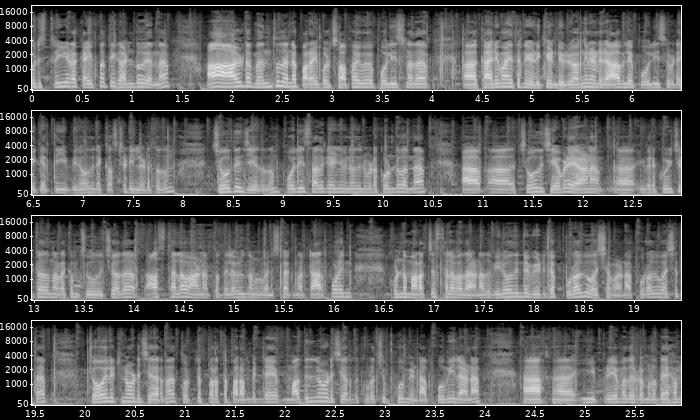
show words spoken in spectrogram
ഒരു സ്ത്രീയുടെ കൈപ്പത്തി കണ്ടു എന്ന് ആ ആളുടെ ബന്ധു തന്നെ പറയുമ്പോൾ സ്വാഭാവികമായി പോലീസിനത് കാര്യമായി തന്നെ എടുക്കേണ്ടി വരും. അങ്ങനെയാണ് രാവിലെ പോലീസ് ഇവിടേക്ക് എത്തി വിനോദിനെ കസ്റ്റഡിയിൽ എടുത്തതും ചോദ്യം ചെയ്തതും. പോലീസ് അത് കഴിഞ്ഞ് വിനോദിനെ ഇവിടെ കൊണ്ടുവന്ന് ചോദിച്ചു എവിടെയാണ് ഇവരെ കുഴിച്ചിട്ടതെന്നടക്കം ചോദിച്ചു. അത് ആ സ്ഥലമാണ് ഇപ്പോൾ നിലവിൽ നമ്മൾ മനസ്സിലാക്കുന്നത് ടാർപോളിൻ കൊണ്ട് മറച്ച സ്ഥലം അതാണ് അത് വിനോദിന്റെ വീടിന്റെ പുറകു വശമാണ്. ആ പുറകു വശത്ത് ടോയ്ലറ്റിനോട് ചേർന്ന് തൊട്ടിപ്പുറത്ത് പറമ്പിന്റെ മതിലിനോട് ചേർന്ന് കുറച്ച് ഭൂമിയുണ്ട്. ആ ഭൂമിയിലാണ് ഈ പ്രിയമതയുടെ മൃതദേഹം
